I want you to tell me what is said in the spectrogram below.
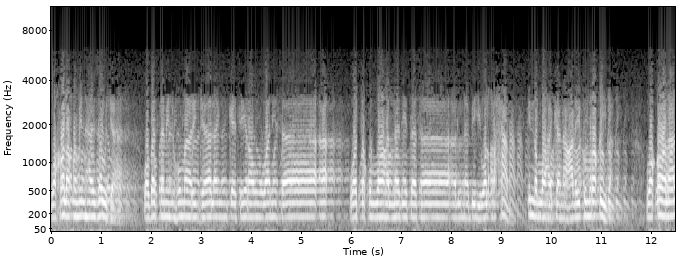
وخلق منها زوجها وبث منهما رجالا كثيرا ونساء واتقوا الله الذي تساءلون به والأرحام. إن الله كان عليكم رقيبا. وقال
